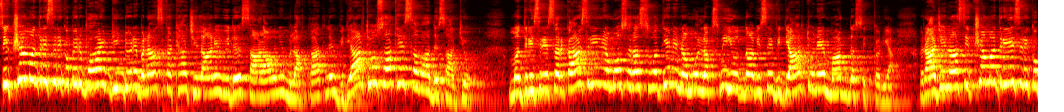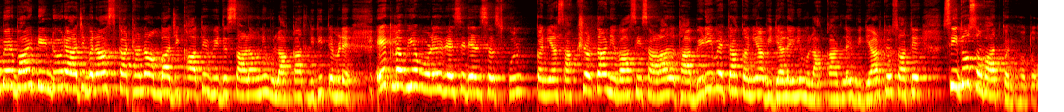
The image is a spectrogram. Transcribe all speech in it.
શિક્ષણ મંત્રી શ્રી કબીરભાઈ ડિંડોરે બનાસકાંઠા જિલ્લાની વિવિધ શાળાઓની મુલાકાત લઈ વિદ્યાર્થીઓ સાથે સંવાદ સાધ્યો. મંત્રી શ્રી સરકાર શ્રી નમો સરસ્વતી અને નમો લક્ષ્મી યોજના વિશે વિદ્યાર્થીઓને માર્ગદર્શિત કર્યા. રાજ્યના શિક્ષણ મંત્રી શ્રી કુબેરભાઈ ડિંડોરે આજે બનાસકાંઠાના અંબાજી ખાતે વિવિધ શાળાઓની મુલાકાત લીધી. તેમણે એકલવ્ય મોડેલ રેસિડેન્શિયલ સ્કૂલ, કન્યા સાક્ષરતા નિવાસી શાળા તથા બીડી મહેતા કન્યા વિદ્યાલયની મુલાકાત લઈ વિદ્યાર્થીઓ સાથે સીધો સંવાદ કર્યો હતો.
